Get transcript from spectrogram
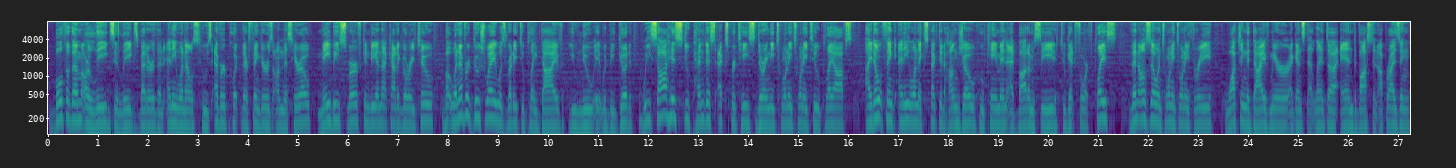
Both of them are leagues and leagues better than anyone else who's ever put their fingers on this hero. Maybe Smurf can be in that category too, but whenever Guxue was ready to play dive, you knew it would be good. We saw his stupendous expertise during the 2022 playoffs, I don't think anyone expected Hangzhou, who came in at bottom seed, to get fourth place. Then also in 2023, watching the dive mirror against Atlanta and Boston Uprising,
